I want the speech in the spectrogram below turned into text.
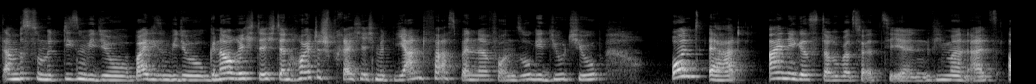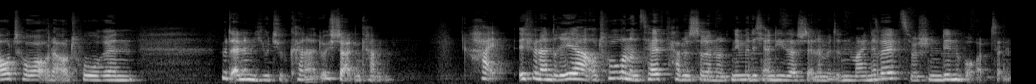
Dann bist du mit diesem Video, bei diesem Video genau richtig, denn heute spreche ich mit Jan Fassbender von So geht YouTube und er hat einiges darüber zu erzählen, wie man als Autor oder Autorin mit einem YouTube-Kanal durchstarten kann. Hi, ich bin Andrea, Autorin und Self-Publisherin und nehme dich an dieser Stelle mit in meine Welt zwischen den Worten.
